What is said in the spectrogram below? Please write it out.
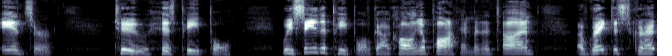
answer to his people. We see the people of God calling upon him in a time of great distress,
